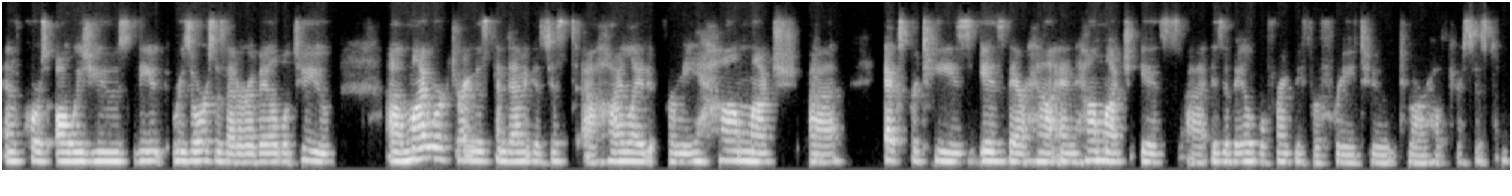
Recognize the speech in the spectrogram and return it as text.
And of course, always use the resources that are available to you. Uh, my work during this pandemic has just uh, highlighted for me how much uh, expertise is there how, and how much is, uh, is available, frankly, for free to, to our healthcare system.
